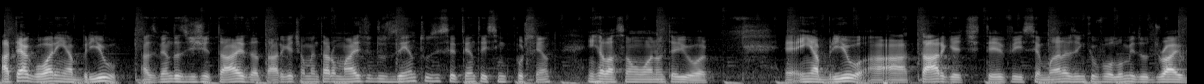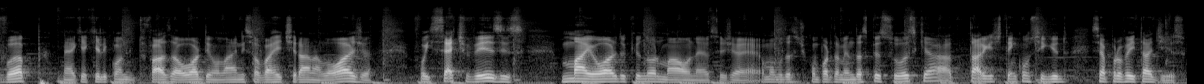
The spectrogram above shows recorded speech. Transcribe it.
Até agora, em abril, as vendas digitais da Target aumentaram mais de 275% em relação ao ano anterior. É, em abril, a, Target teve semanas em que o volume do Drive Up, né, que é aquele quando tu faz a ordem online e só vai retirar na loja, foi sete vezes maior do que o normal, né? Ou seja, é uma mudança de comportamento das pessoas que a Target tem conseguido se aproveitar disso.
